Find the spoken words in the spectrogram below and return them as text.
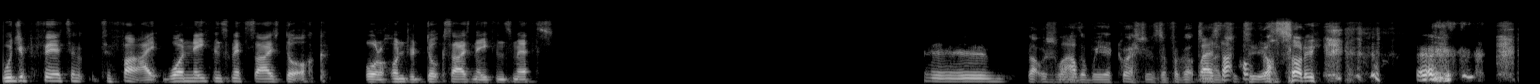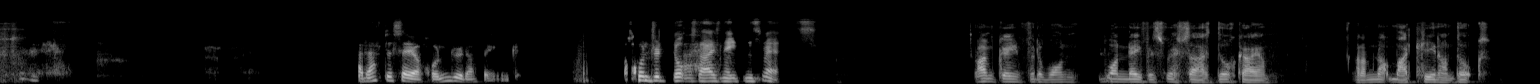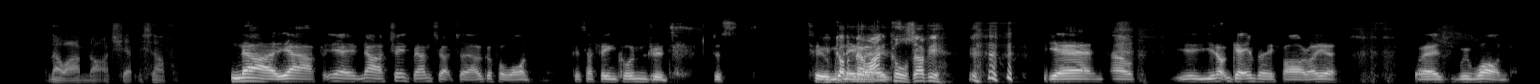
would you prefer to, to fight one Nathan Smith sized duck or a hundred duck sized Nathan Smiths? Um, That was one Wow. of the weird questions I forgot to Where's mention to you. from? I'm sorry. I'd have to say a hundred. I think. A hundred duck sized Nathan Smiths. I'm going for the one one Nathan Smith sized duck. I am, and I'm not mad keen on ducks. No, I'm not. I'd shit myself. No, yeah, yeah, no. I changed my answer actually. I'll go for one because I think hundred just too many. You've got no whereas- ankles, have you? Yeah, no, you, you're not getting very far, are you? Whereas we won,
